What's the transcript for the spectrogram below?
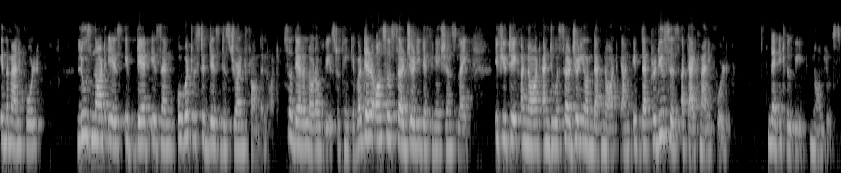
in the manifold Loose knot is if there is an over twisted disc disjoint from the knot. So there are a lot of ways to think about. There are also surgery definitions like if you take a knot and do a surgery on that knot, and if that produces a tight manifold, then it will be non-loose.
